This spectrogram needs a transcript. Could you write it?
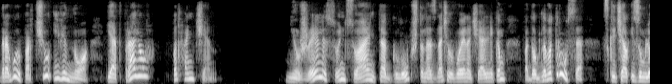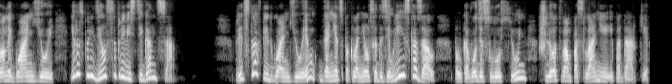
дорогую парчу и вино, и отправил под Фанчен. Неужели Сунь Цуань так глуп, что назначил военачальником подобного труса? — вскричал изумленный Гуань Юй и распорядился привести гонца. Представ перед Гуань Юем, гонец поклонился до земли и сказал, «Полководец Лу Сюнь шлет вам послание и подарки.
